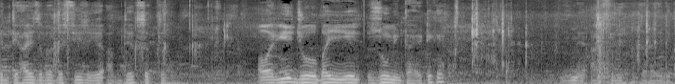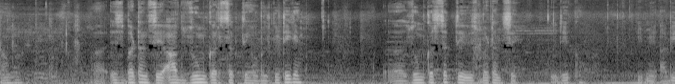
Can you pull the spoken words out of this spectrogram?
इंतहाई ज़बरदस्त चीज़ है, ये आप देख सकते हो। और ये जो भाई ये जूमिंग का है, ठीक है? मैं आपके लिए ज़रा ये दिखाऊँगा इस बटन से आप जूम कर सकते हो बल्कि, ठीक है? जूम कर सकते हो इस बटन से। देखो, ये मैं अभी,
